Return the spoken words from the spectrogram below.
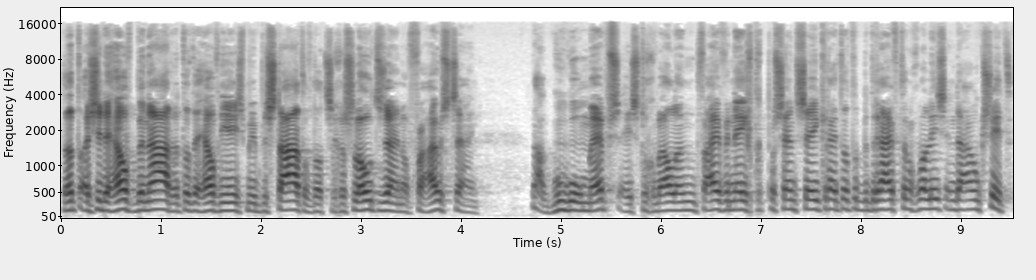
dat als je de helft benadert, dat de helft niet eens meer bestaat of dat ze gesloten zijn of verhuisd zijn. Nou, Google Maps is toch wel een 95% zekerheid dat het bedrijf er nog wel is en daar ook zit.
